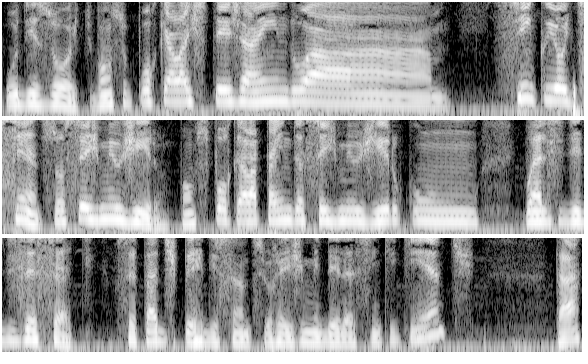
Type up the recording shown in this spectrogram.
o 18, vamos supor que ela esteja indo a 5.800 ou 6 mil giros. Vamos supor que ela está indo a 6 mil giros com, com hélice de 17 você está desperdiçando, se o regime dele é 5,500, tá?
